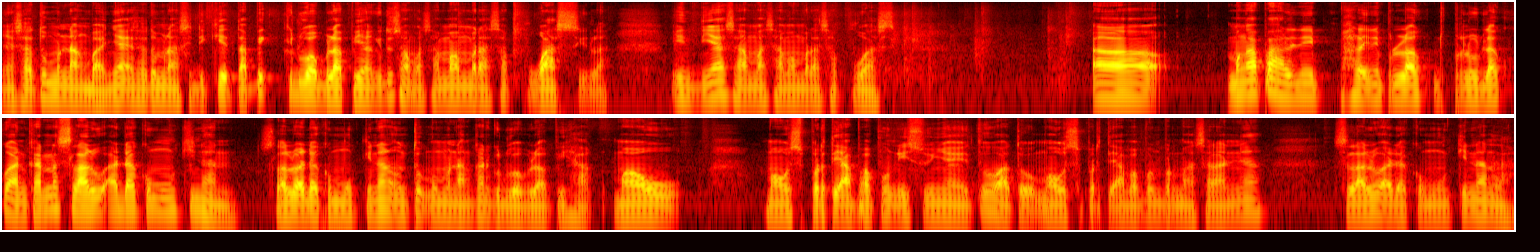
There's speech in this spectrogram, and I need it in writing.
yang satu menang banyak, yang satu menang sedikit, tapi kedua belah pihak itu sama-sama merasa puas gitu lah. Intinya sama-sama merasa puas. Uh, mengapa hal ini hal ini perlu perlu dilakukan? Karena selalu ada kemungkinan, selalu ada kemungkinan untuk memenangkan kedua belah pihak. Mau mau seperti apa pun isunya itu atau mau seperti apa pun permasalahannya selalu ada kemungkinan lah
